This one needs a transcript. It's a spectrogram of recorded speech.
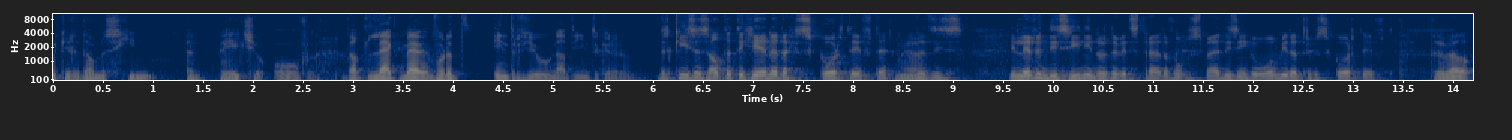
ik er dan misschien een beetje over. Dat lijkt mij voor het interview nadien te kunnen doen. Er kiezen ze altijd degene dat gescoord heeft. Hè. Ja. Dat is... Eleven die zien niet door de wedstrijden volgens mij. Die zien gewoon wie dat er gescoord heeft. Terwijl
